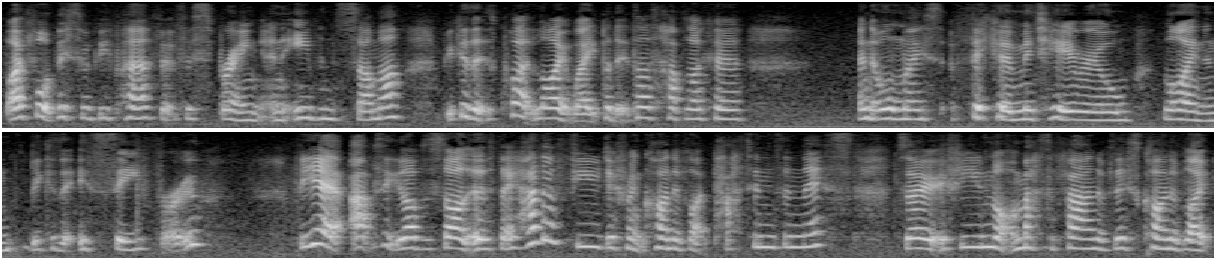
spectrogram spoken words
But I thought this would be perfect for spring and even summer because it's quite lightweight but it does have like a an almost thicker material lining because it is see-through. But yeah absolutely love the style they had a few different kind of like patterns in this. So if you're not a massive fan of this kind of like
